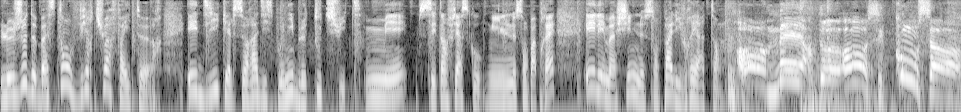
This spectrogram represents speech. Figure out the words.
le jeu de baston Virtua Fighter, et dit qu'elle sera disponible tout de suite. Mais c'est un fiasco. Ils ne sont pas prêts et les machines ne sont pas livrées à temps. Oh merde Oh c'est con ça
